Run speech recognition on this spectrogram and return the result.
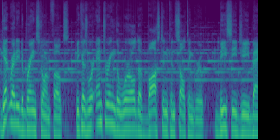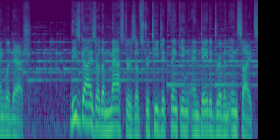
Get ready to brainstorm folks, because we're entering the world of Boston Consulting Group, BCG Bangladesh. These guys are the masters of strategic thinking and data-driven insights.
